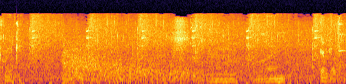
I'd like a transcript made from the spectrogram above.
Quick. There we go.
